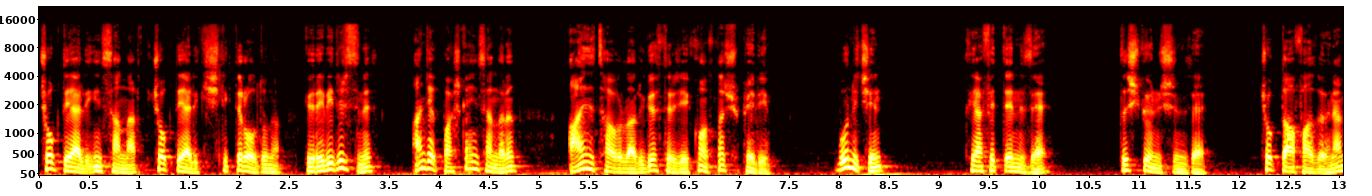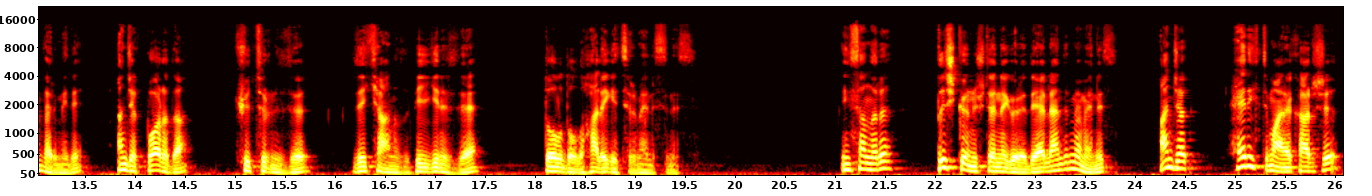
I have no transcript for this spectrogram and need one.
çok değerli insanlar, çok değerli kişilikler olduğunu görebilirsiniz. Ancak başka insanların aynı tavırları göstereceği konusunda şüpheliyim. Bunun için kıyafetlerinize, dış görünüşünüze çok daha fazla önem vermeli. Ancak bu arada kültürünüzü, zekanızı, bilginizle dolu dolu hale getirmelisiniz. İnsanları dış görünüşlerine göre değerlendirmemeniz ancak her ihtimale karşı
